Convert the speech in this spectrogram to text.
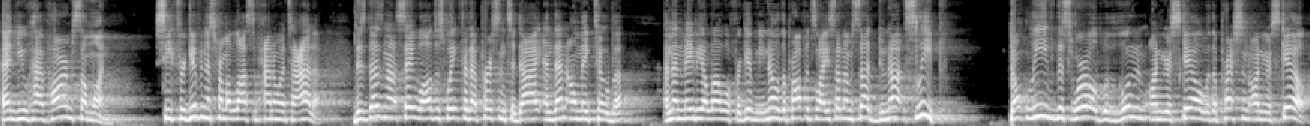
and you have harmed someone, seek forgiveness from Allah subhanahu wa ta'ala. This does not say, well, I'll just wait for that person to die and then I'll make tawbah and then maybe Allah will forgive me. No, the Prophet said, do not sleep. Don't leave this world with dhulm on your scale, with oppression on your scale.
